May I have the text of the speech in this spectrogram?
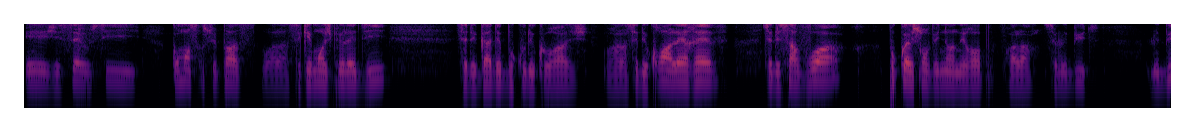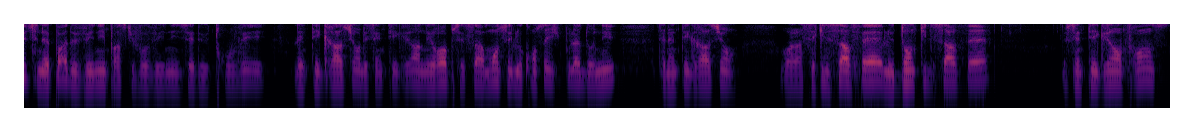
Et je sais aussi comment ça se passe. Voilà. Ce que moi je peux leur dire, c'est de garder beaucoup de courage. Voilà. C'est de croire en leurs rêves, c'est de savoir pourquoi ils sont venus en Europe. Voilà, c'est le but. Le but, ce n'est pas de venir parce qu'il faut venir, c'est de trouver l'intégration, de s'intégrer en Europe. C'est ça. Moi, c'est le conseil que je peux leur donner, c'est l'intégration Voilà, ce qu'ils savent faire, le don qu'ils savent faire, de s'intégrer en France.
